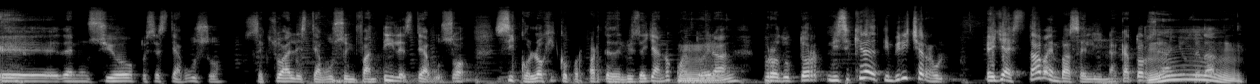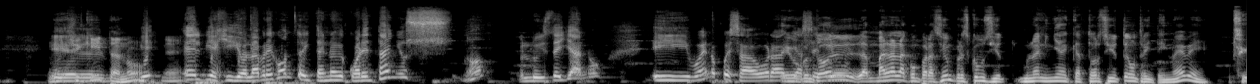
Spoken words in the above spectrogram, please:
eh, denunció pues este abuso sexual, este abuso infantil, este abuso psicológico por parte de Luis de Llano cuando Mm. era productor, ni siquiera de Timbiriche, Raúl. Ella estaba en Vaselina, 14 años de edad. Muy El chiquita, ¿no? vie- Eh. El viejillo Labregón, 39, 40 años, ¿no? Luis de Llano. Y bueno, pues ahora Digo, ya con se todo dio- el- la mala la comparación, pero es como si yo, una niña de 14, yo tengo 39. Sí,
